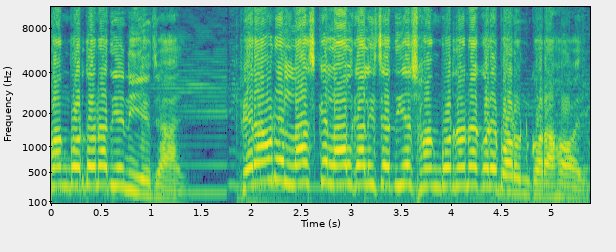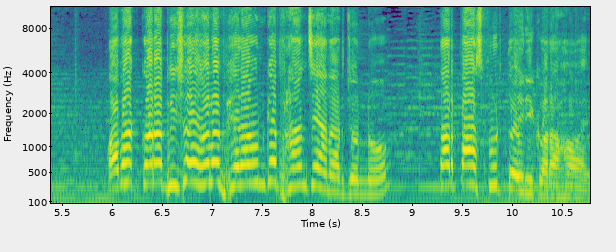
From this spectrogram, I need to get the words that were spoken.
সংবর্ধনা দিয়ে নিয়ে যায়। ফেরাউনের লাশকে লাল গালিচা দিয়ে সংবর্ধনা করে বরণ করা হয়। অবাক করা বিষয় হলো ফেরাউনকে ফ্রান্সে আনার জন্য তার পাসপোর্ট তৈরি করা হয়।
